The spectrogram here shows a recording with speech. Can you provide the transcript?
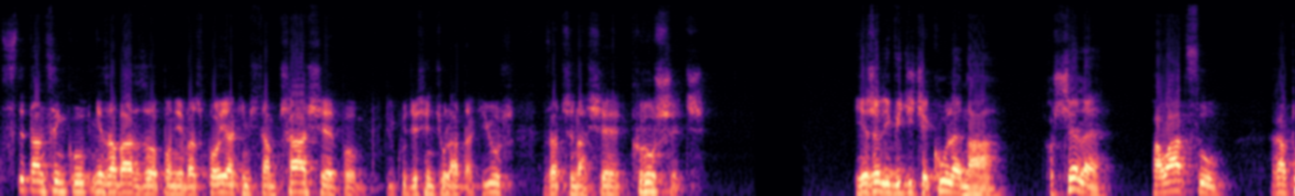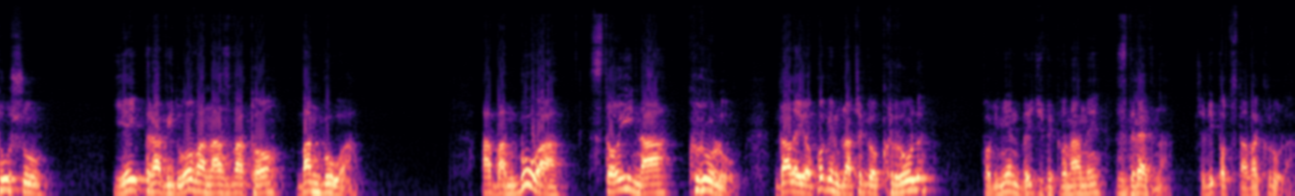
z tytancynku nie za bardzo, ponieważ po jakimś tam czasie, po kilkudziesięciu latach już zaczyna się kruszyć. Jeżeli widzicie kulę na kościele, pałacu, ratuszu, jej prawidłowa nazwa to banbuła. A banbuła stoi na królu. Dalej opowiem, dlaczego król powinien być wykonany z drewna, czyli podstawa króla.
